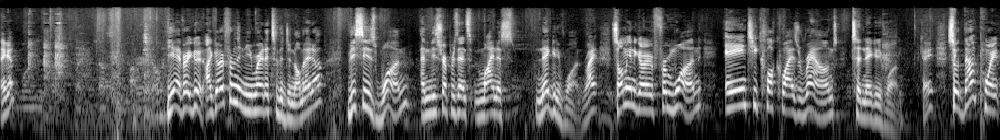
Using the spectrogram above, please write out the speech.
Again? Yeah, very good. I go from the numerator to the denominator. This is 1, and this represents minus negative 1, right? So I'm going to go from 1 anti-clockwise around to negative 1. Okay? So at that point,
